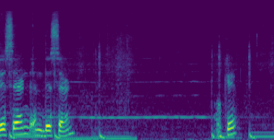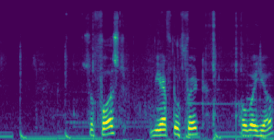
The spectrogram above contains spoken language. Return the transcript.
this end and this end okay so first we have to fit over here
